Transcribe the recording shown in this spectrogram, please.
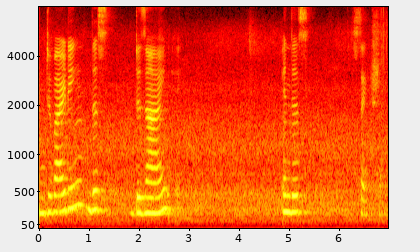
am dividing this design in this section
